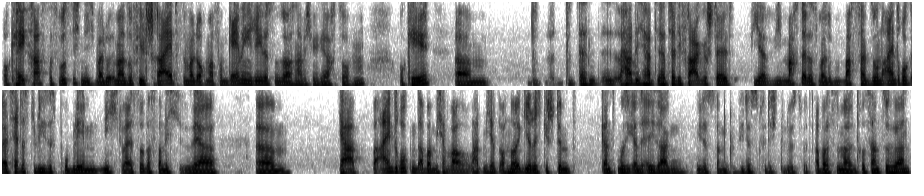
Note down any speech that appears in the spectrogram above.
okay, krass, das wusste ich nicht, weil du immer so viel schreibst und weil du auch immer vom Gaming redest und sowas, dann habe ich mir gedacht, so, hm, okay, ähm, dann hatte ich, hat, hat sich halt die Frage gestellt, wie, wie macht er das? Weil du machst halt so einen Eindruck, als hättest du dieses Problem nicht, weißt du? Das fand ich sehr, ähm, ja, beeindruckend, aber mich hat mich jetzt auch neugierig gestimmt, ganz, muss ich ganz ehrlich sagen, wie das dann, wie das für dich gelöst wird. Aber es ist immer interessant zu hören,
